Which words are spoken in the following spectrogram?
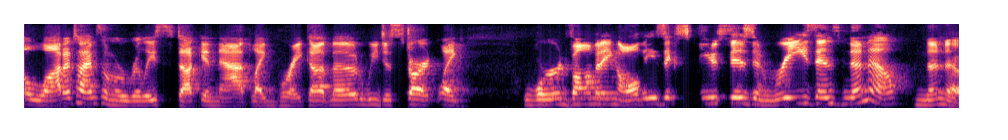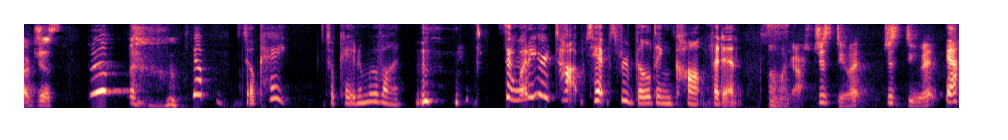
a lot of times when we're really stuck in that like breakup mode, we just start like word vomiting all these excuses and reasons. No, no, no, no. Just yep. It's okay. It's okay to move on. so, what are your top tips for building confidence? Oh my gosh, just do it. Just do it. Yeah.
